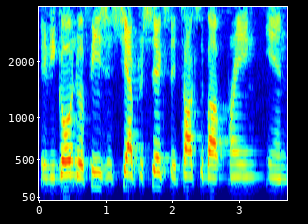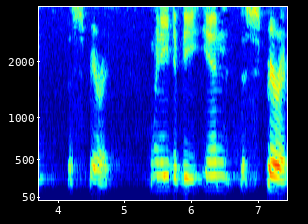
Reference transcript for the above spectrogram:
if you go into Ephesians chapter 6, it talks about praying in the Spirit. We need to be in the Spirit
